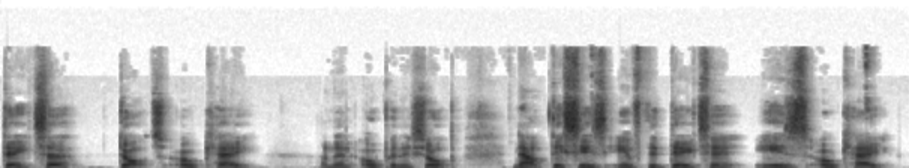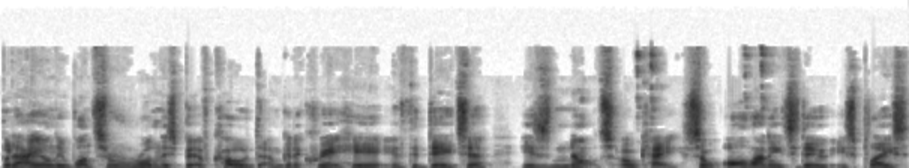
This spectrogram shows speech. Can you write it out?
data.ok and then open this up. Now this is if the data is okay, but I only want to run this bit of code that I'm going to create here if the data is not okay. So all I need to do is place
